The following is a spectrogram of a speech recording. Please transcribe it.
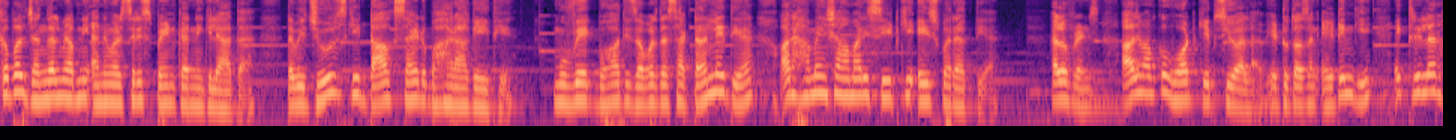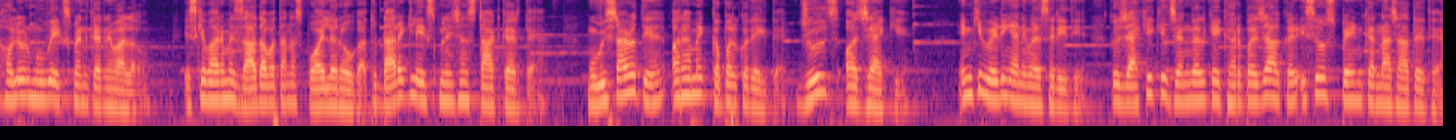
कपल जंगल में अपनी एनिवर्सरी स्पेंड करने के लिए आता है। तभी जूल्स की डार्क साइड बाहर आ गई थी। मूवी एक बहुत ही ज़बरदस्त सा टर्न लेती है और हमेशा हमारी सीट की एज पर रखती है। हेलो फ्रेंड्स आज मैं आपको व्हाट कीप्स यू अलाइव ये 2018 की एक थ्रिलर हॉलीवुड मूवी एक्सप्लेन करने वाला हूँ। इसके बारे में ज़्यादा बताना स्पॉइलर होगा तो डायरेक्टली एक्सप्लेनेशन स्टार्ट करते हैं। मूवी स्टार्ट होती है और हम एक कपल को देखते हैं जूल्स और जैकी इनकी वेडिंग एनिवर्सरी थी तो जैकी के जंगल के घर पर जाकर इसे वो स्पेंड करना चाहते थे।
